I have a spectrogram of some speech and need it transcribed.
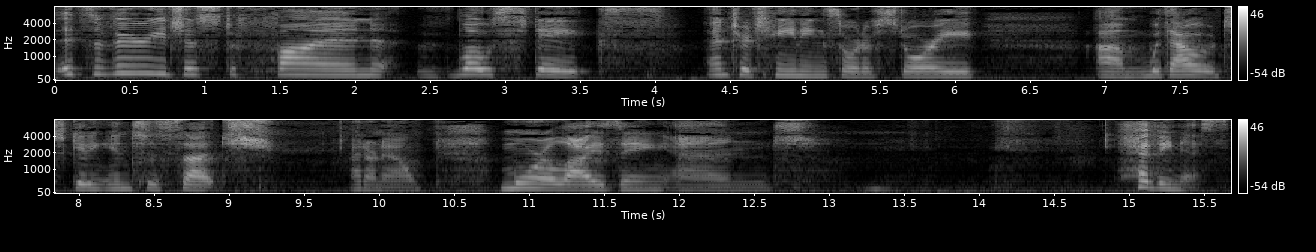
it's a very just fun, low stakes, entertaining sort of story um, without getting into such I don't know, moralizing and heaviness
